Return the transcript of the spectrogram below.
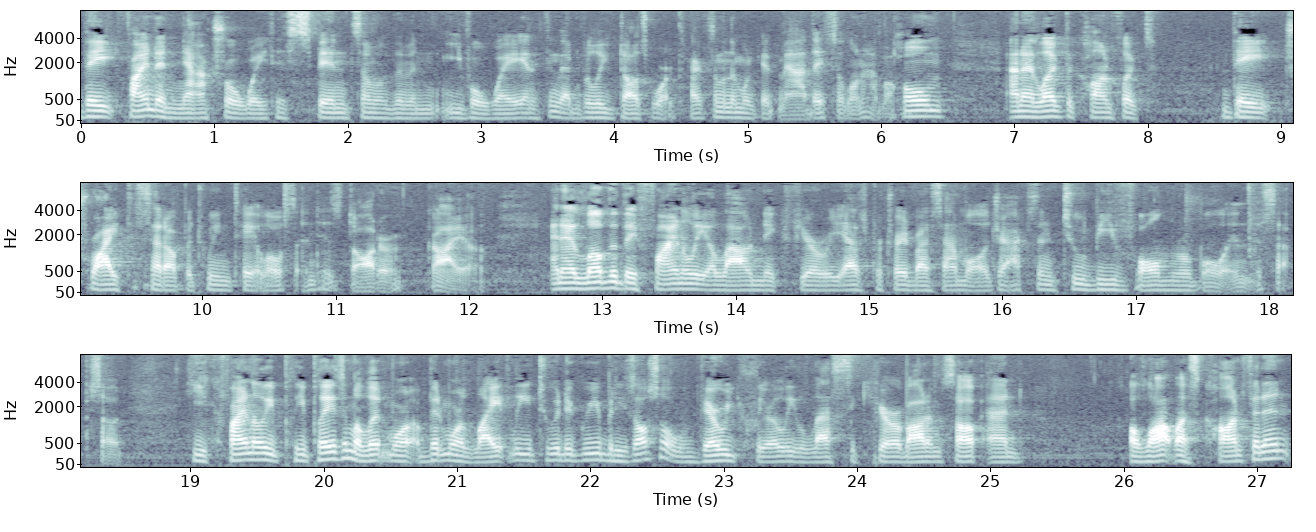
they find a natural way to spin some of them in an evil way, and I think that really does work. The fact some of them would get mad, they still don't have a home, and I like the conflict they tried to set up between Talos and his daughter, Gaia. And I love that they finally allow Nick Fury, as portrayed by Samuel L. Jackson, to be vulnerable in this episode. He finally he plays him a little more a bit more lightly to a degree, but he's also very clearly less secure about himself and a lot less confident.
